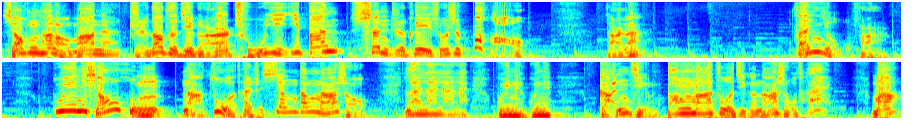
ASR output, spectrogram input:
小红她老妈呢，知道自己个儿厨艺一般，甚至可以说是不好。咋了？咱有法，闺女小红那做菜是相当拿手。来来来来，闺女闺女，赶紧帮妈做几个拿手菜，妈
